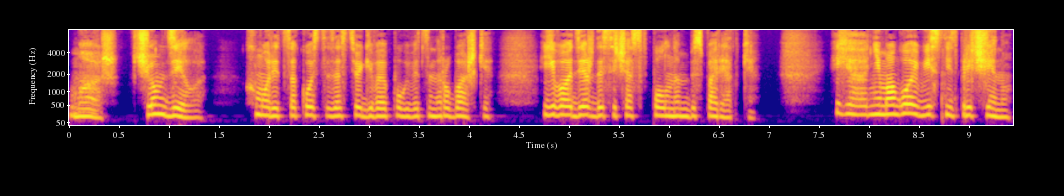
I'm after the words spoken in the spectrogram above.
«Маш, в чем дело?» — хмурится Костя, застегивая пуговицы на рубашке. Его одежда сейчас в полном беспорядке. «Я не могу объяснить причину,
